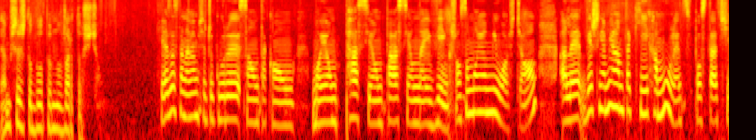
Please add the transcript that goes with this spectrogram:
Ja myślę, że to było pewną wartością. Ja zastanawiam się, czy góry są taką moją pasją, pasją największą, są moją miłością, ale wiesz, ja miałam taki hamulec w postaci,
